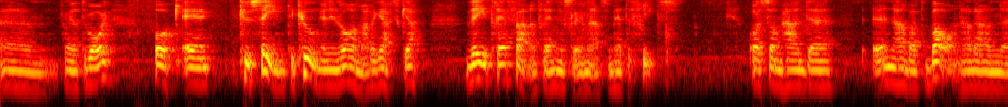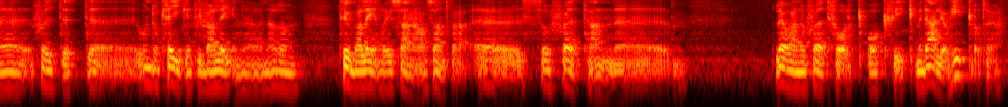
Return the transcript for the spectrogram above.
ehm, från Göteborg och en kusin till kungen i norra Madagaskar. Vi träffade en främlingslegionär som hette Fritz och som hade eh, när han var ett barn hade han eh, skjutit under kriget i Berlin när de tog Berlin, ryssarna och sånt. Va? Så sköt han, låg han och sköt folk och fick medalj av Hitler tror jag.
